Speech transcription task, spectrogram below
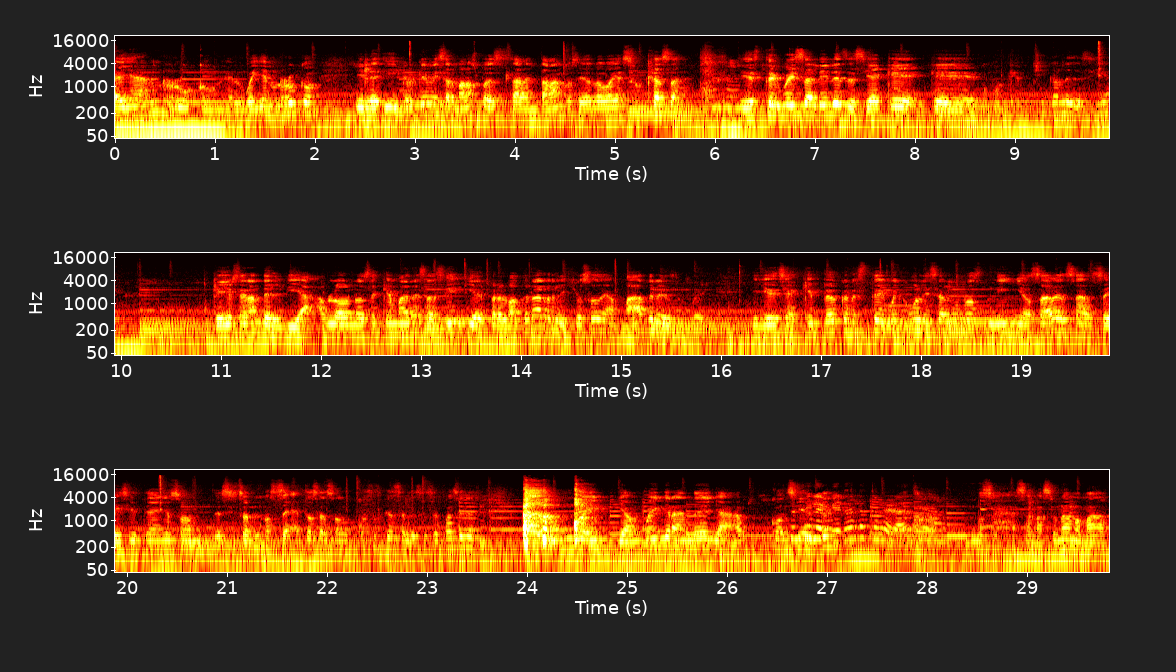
ella era un ruco, el güey era un ruco, y, le- y creo que mis hermanos pues aventaban cosillas luego ahí a su casa, y este güey salía y les decía que, que como que chingón les decía, que ellos eran del diablo, no sé qué madres así, y el, pero el vato era religioso de a madres, güey. Y yo decía, ¿qué pedo con este güey? ¿Cómo le dice a algunos niños, sabes? A 6, 7 años son, son inocentes, o sea, son cosas que se les hace fáciles. Ya un güey, ya un güey grande, ya Pues si le consciente. pierden la tolerancia. Ajá, o sea, se me hace una mamada.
